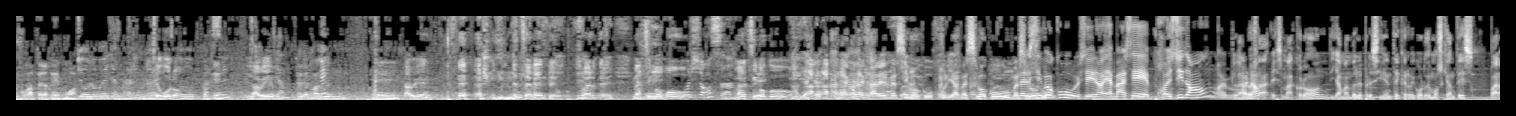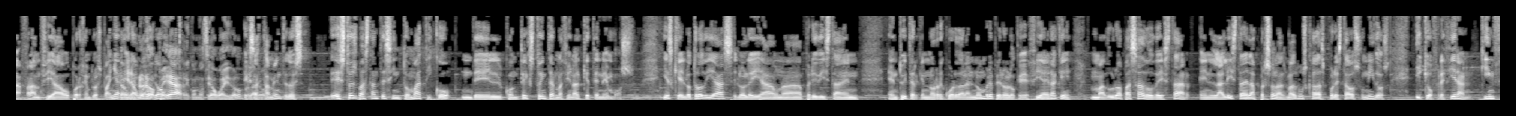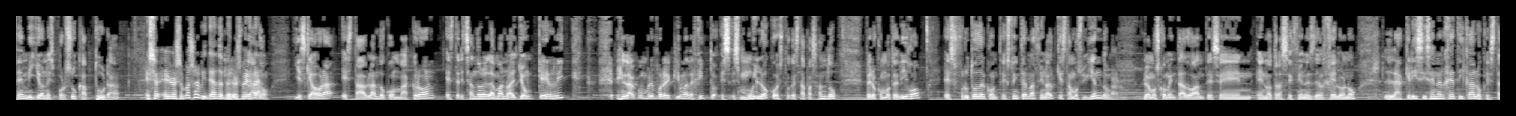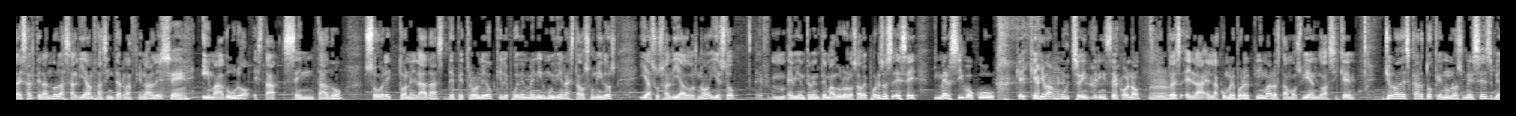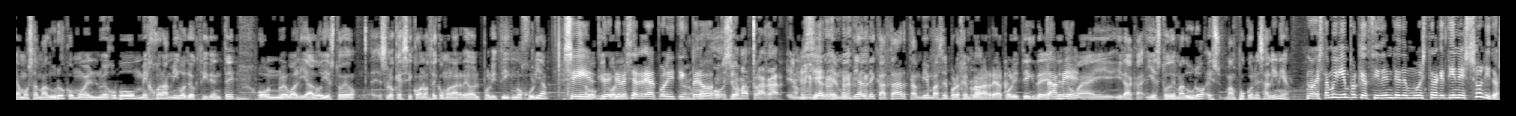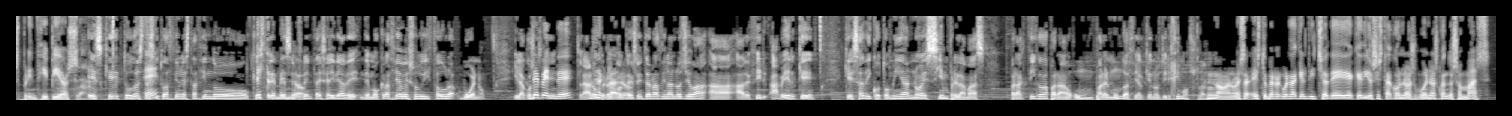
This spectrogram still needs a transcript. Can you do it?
vous, rappellerai, moi. Yo lo voy a llamar una vez Seguro. que todo pase Ok. y Está yo le bien. Está bien. Excelente. Suerte. Merci beaucoup. Bonne chance. hein. Merci beaucoup. Había que, había que dejar el merci beaucoup, Julia. Merci beaucoup, merci, Merci beaucoup. beaucoup, sí, no, además, eh, president, eh, Claro, bueno, o sea, es Macron llamándole presidente, que recordemos que antes para Francia o por ejemplo España La era Unión Guaidó. Europea reconoció a Guaidó. claro. Exactamente. Entonces, esto es bastante sintomático del contexto internacional que tenemos. Y es que el otro día se lo leía a una periodista en, en Twitter, que no recuerdo ahora el nombre, pero lo que decía era que Maduro ha pasado de estar en la lista de las personas más buscadas por Estados Unidos y que ofrecieran 15 millones por su captura. eso eh, nos hemos olvidado, pero es verdad. Claro, y es que ahora está hablando con Macron, estrechándole la mano a John Kerry en la cumbre por el clima de Egipto. Es, es muy loco esto que está pasando, pero como te digo, es fruto del contexto internacional que estamos viviendo. Claro. Lo hemos comentado antes en, en otras secciones del Gelo, ¿no? La crisis energética lo que está es alterando las alianzas internacionales Sí. y Maduro está sentado sobre toneladas de petróleo que le pueden venir muy bien a Estados Unidos y a sus aliados, ¿no? Y esto, ef- evidentemente, Maduro lo sabe. Por eso es ese merci beaucoup que, que lleva mucho intrínseco, ¿no? Entonces, en la, en la cumbre por el clima lo estamos viendo. Así que yo no descarto que en unos meses veamos a Maduro como el nuevo mejor amigo de Occidente Mm. o un nuevo aliado, y esto es lo que se conoce como la Realpolitik, ¿no, Julia? Sí, de- debe el- ser Realpolitik, Claro, pero... o, o se llama tragar. El el mundial de Qatar también va a ser, por ejemplo, Claro. una Realpolitik de, de toma y, y daca. Y esto de Maduro es, va un poco en esa línea. No, está muy bien porque Occidente demuestra que tiene sólidos principios. Claro. Es que toda esta ¿Eh? situación está haciendo que Es Occidente se enfrenta a esa idea de democracia versus dictadura. Bueno, y la cosa es que- Depende. claro, pero Claro. el contexto internacional nos lleva a, a decir, a ver que, que esa dicotomía no es siempre la más práctica para un para el mundo hacia el que nos dirigimos. Claro. No, no, eso- esto me recuerda que el dicho de que Dios está con los buenos cuando son más.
